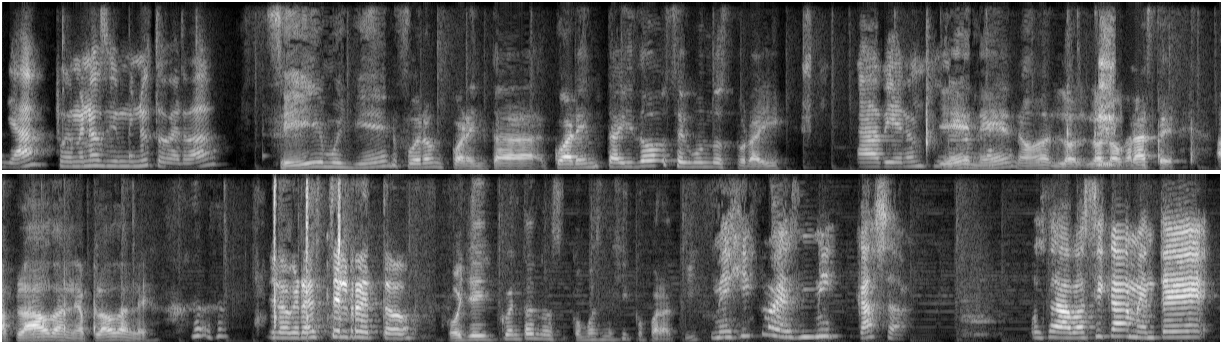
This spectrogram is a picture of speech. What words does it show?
¿Ya? Fue menos de un minuto, ¿verdad? Sí, muy bien. Fueron 40, 42 segundos por ahí. Ah, ¿vieron? Bien, ¿eh? No, lo, lo lograste. apláudanle, apláudanle. Lograste el reto. Oye, y cuéntanos, ¿cómo es México para ti? México es mi casa. O sea, básicamente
